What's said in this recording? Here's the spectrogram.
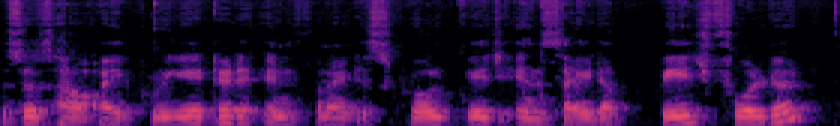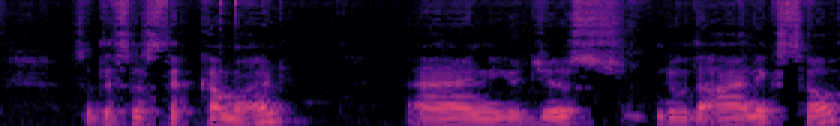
this is how I created infinite scroll page inside a page folder. So this is the command and you just do the ionic serve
